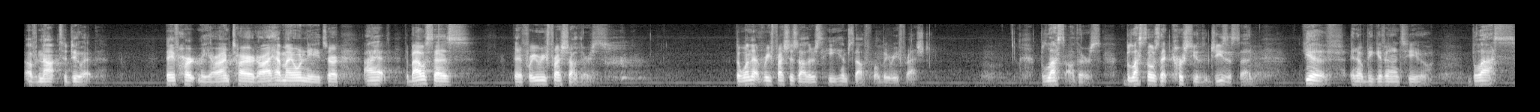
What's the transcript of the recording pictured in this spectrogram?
of not to do it. They've hurt me, or I'm tired, or I have my own needs, or I have, the Bible says that if we refresh others, the one that refreshes others, he himself will be refreshed. Bless others. Bless those that curse you, that Jesus said. Give, and it will be given unto you. Bless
